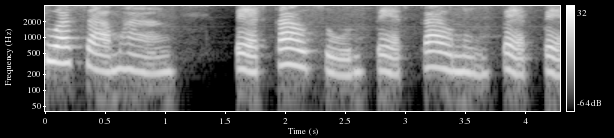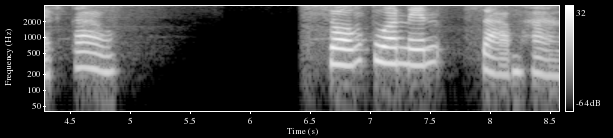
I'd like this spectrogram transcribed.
ตัวสามหางแปดเก้าศูนย์แปดเก้าหนึ่งแปดแปดเก้า สองตัวเน้นสามหาง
